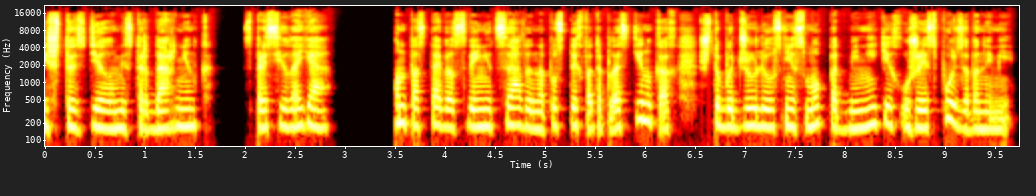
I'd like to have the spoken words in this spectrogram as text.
«И что сделал мистер Дарнинг?» – спросила я. Он поставил свои инициалы на пустых фотопластинках, чтобы Джулиус не смог подменить их уже использованными.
